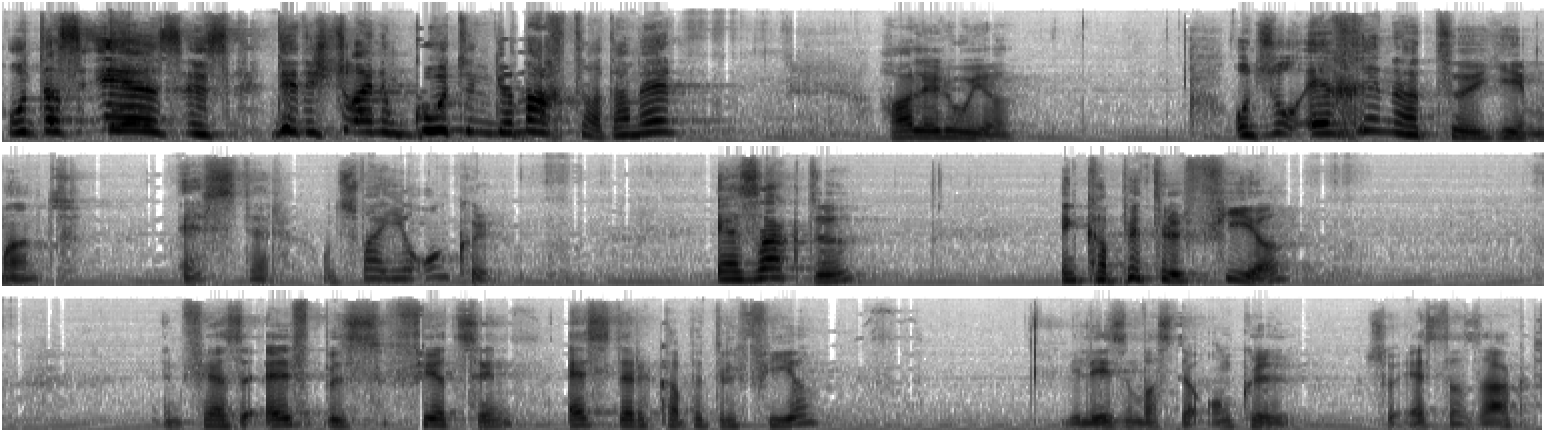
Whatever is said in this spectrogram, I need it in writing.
Und dass er es ist, der dich zu einem Guten gemacht hat. Amen. Halleluja. Und so erinnerte jemand Esther, und zwar ihr Onkel. Er sagte in Kapitel 4, in Verse 11 bis 14, Esther Kapitel 4, wir lesen, was der Onkel zu Esther sagt.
